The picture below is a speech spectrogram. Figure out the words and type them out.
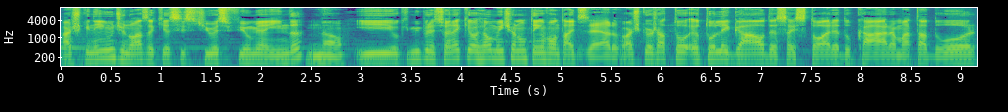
Acho que nenhum de nós aqui assistiu esse filme ainda. Não. E o que me impressiona é que eu realmente eu não tenho vontade Zero. eu acho que eu já tô, eu tô legal dessa história do cara matador,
